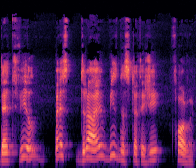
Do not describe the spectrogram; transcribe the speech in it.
that will best drive business strategy forward.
